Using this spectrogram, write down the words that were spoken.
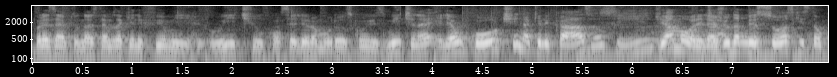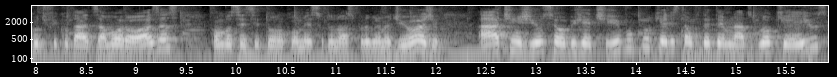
Por exemplo, nós temos aquele filme O It, o Conselheiro Amoroso com o Will Smith, né? Ele é um coach, naquele caso, Sim, de amor. Ele de ajuda amor. pessoas que estão com dificuldades amorosas, como você citou no começo do nosso programa de hoje, a atingir o seu objetivo porque eles estão com determinados bloqueios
